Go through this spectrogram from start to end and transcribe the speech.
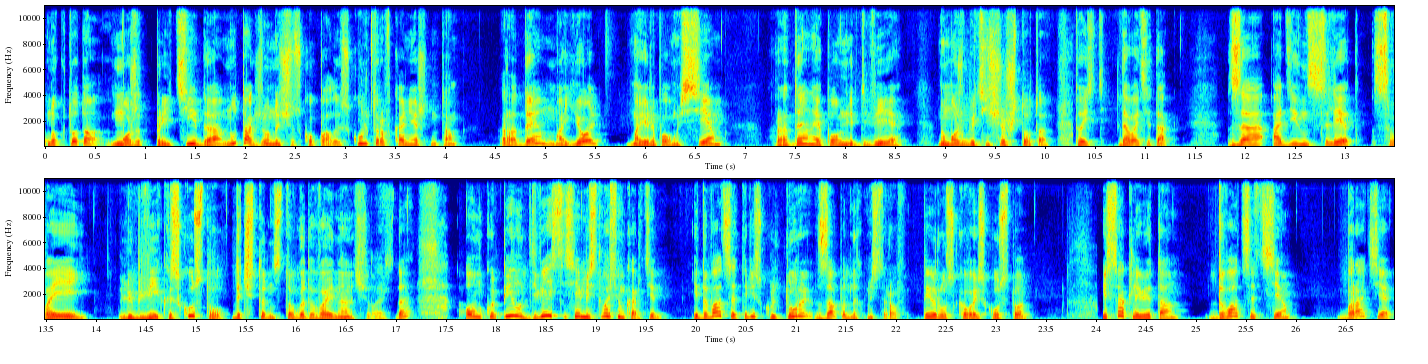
Но кто-то может прийти, да, ну, также он еще скупал и скульпторов, конечно, там, Роден, Майоль, Майоль, по-моему, 7, Роден, я помню, 2, ну, может быть, еще что-то. То есть, давайте так, за 11 лет своей любви к искусству, до 14 года война началась, да, он купил 278 картин и 23 скульптуры западных мастеров и русского искусства. Исаак Левитан, 27. Братья,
